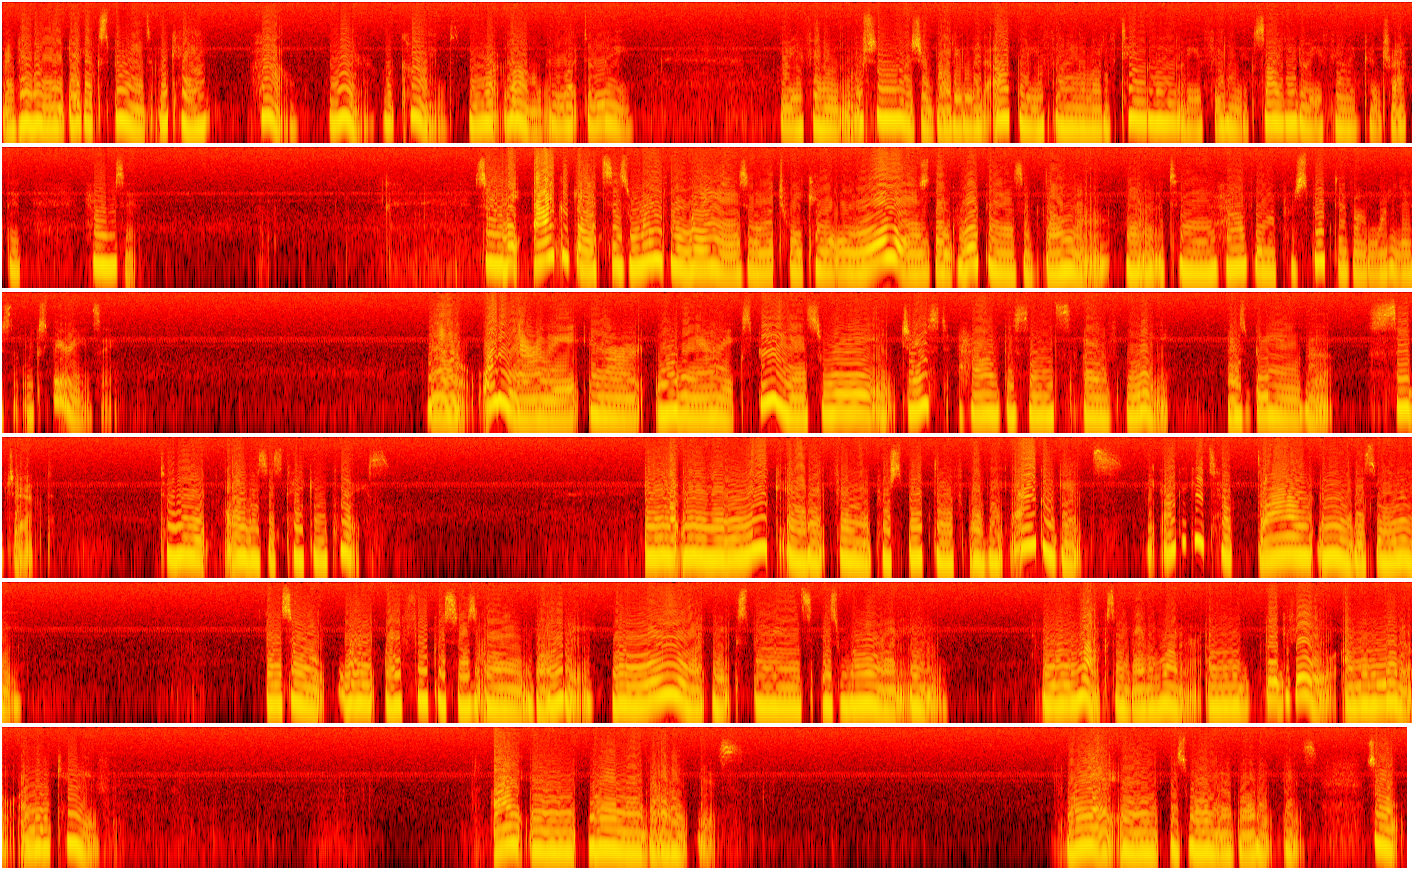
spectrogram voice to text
I'm having a big experience. Okay, how? Where? What kind? In what realm? In what domain? Are you feeling emotional? Is your body lit up? Are you feeling a lot of tingling? Are you feeling excited? Are you feeling contracted? How is it? So the aggregates is one of the ways in which we can use the groupings of Dhamma uh, to have more perspective on what it is that we're experiencing. Now, ordinarily, in experience, we just have the sense of me as being the subject to whom all this is taking place. And yet when we look at it from the perspective of the aggregates, the aggregates have dialed in this me and so when our focus is on body, we know that the experience is where I am. I'm on rocks, I'm by the water, I'm in a big view, I'm in a meadow, I'm in a cave. I am where my body is. Where I am is where my body is. So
